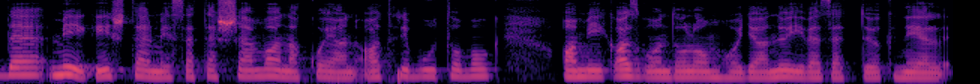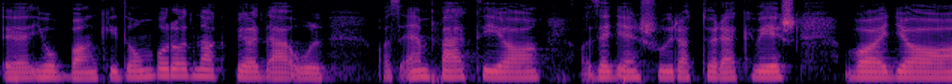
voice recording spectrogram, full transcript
de mégis természetesen vannak olyan attribútumok, amik azt gondolom, hogy a női vezetőknél jobban kidomborodnak, például az empátia, az egyensúlyra törekvés, vagy a,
